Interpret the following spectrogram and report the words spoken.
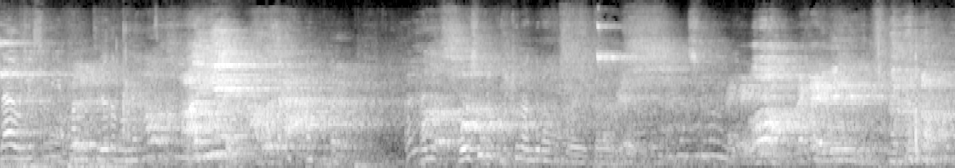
나 우리 수민이 방을 들여다보면 항상 아니 거실을 그렇게 만들어 놨더라니까. 치우는데.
